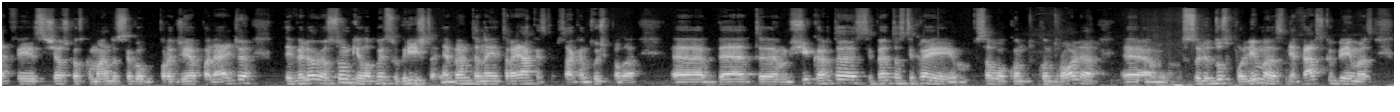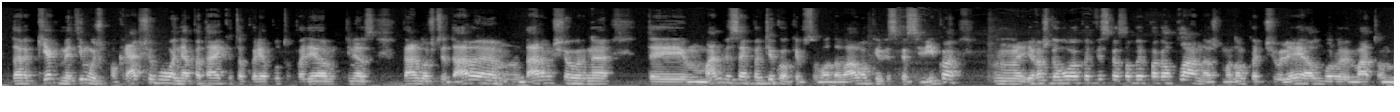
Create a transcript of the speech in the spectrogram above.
atvejais Šeškos komandos, jeigu pradžioje paleidžia, tai vėliau jos sunkiai labai sugrįžta, nebent tenai trajekas, kaip sakant, užpila. Bet šį kartą Sibetas tikrai savo kontrolę solidus polimas, neperskubėjimas, dar kiek metimų iš pokrepšio buvo nepataikyta, kurie būtų padėję rungtynės perlaužti dar, dar anksčiau ar ne. Tai man visai patiko, kaip suvadovavo, kaip viskas įvyko. Mm, ir aš galvoju, kad viskas labai pagal planą. Aš manau, kad Čiuliai, Alborui, matom,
